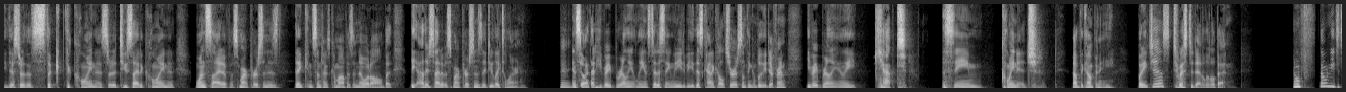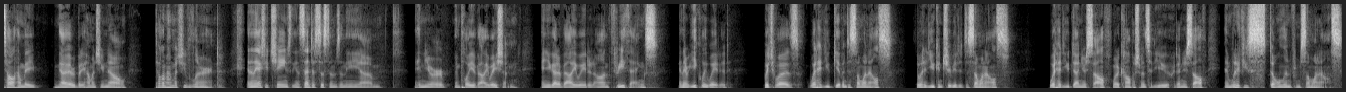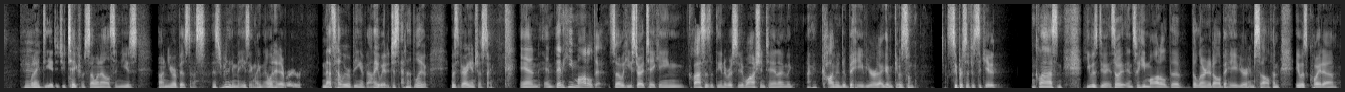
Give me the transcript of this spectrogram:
there's sort of this, the the coin, the sort of two sided coin. One side of a smart person is they can sometimes come off as a know it all, but the other side of a smart person is they do like to learn. Hmm. And so I thought he very brilliantly, instead of saying we need to be this kind of culture or something completely different, he very brilliantly kept the same coinage of the company, but he just twisted it a little bit. Don't, don't need to tell how many, everybody how much you know. Tell them how much you've learned. And then they actually changed the incentive systems in the um, in your employee evaluation, and you got evaluated on three things, and they were equally weighted, which was what had you given to someone else, what had you contributed to someone else, what had you done yourself? What accomplishments had you done yourself? And what have you stolen from someone else? Hmm. What idea did you take from someone else and use on your business? It's really amazing. Like no one had ever, and that's how we were being evaluated, just out of the blue. It was very interesting. And and then he modeled it. So he started taking classes at the University of Washington. I think I think cognitive behavior. I think it was some super sophisticated class and he was doing so and so he modeled the the learn it all behavior himself and it was quite a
